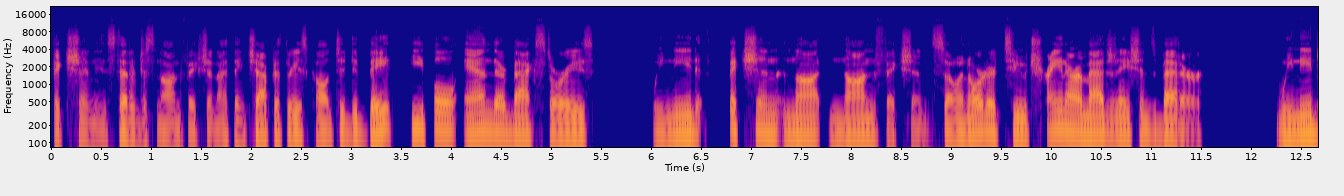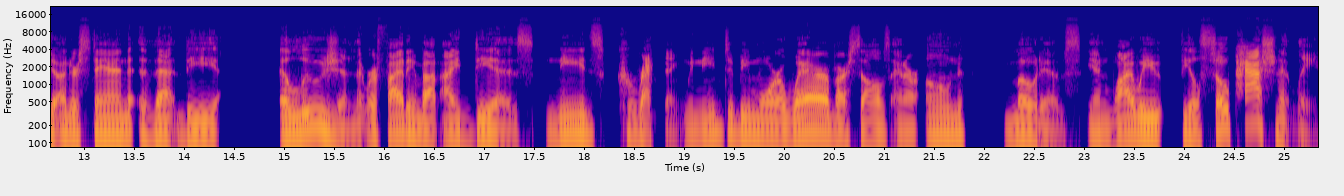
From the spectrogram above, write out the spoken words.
fiction instead of just nonfiction. I think chapter three is called To Debate People and Their Backstories. We need fiction, not nonfiction. So, in order to train our imaginations better, we need to understand that the illusion that we're fighting about ideas needs correcting. We need to be more aware of ourselves and our own motives and why we feel so passionately,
